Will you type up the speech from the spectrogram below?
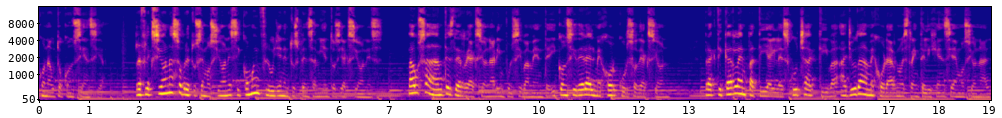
con autoconciencia. Reflexiona sobre tus emociones y cómo influyen en tus pensamientos y acciones. Pausa antes de reaccionar impulsivamente y considera el mejor curso de acción. Practicar la empatía y la escucha activa ayuda a mejorar nuestra inteligencia emocional.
